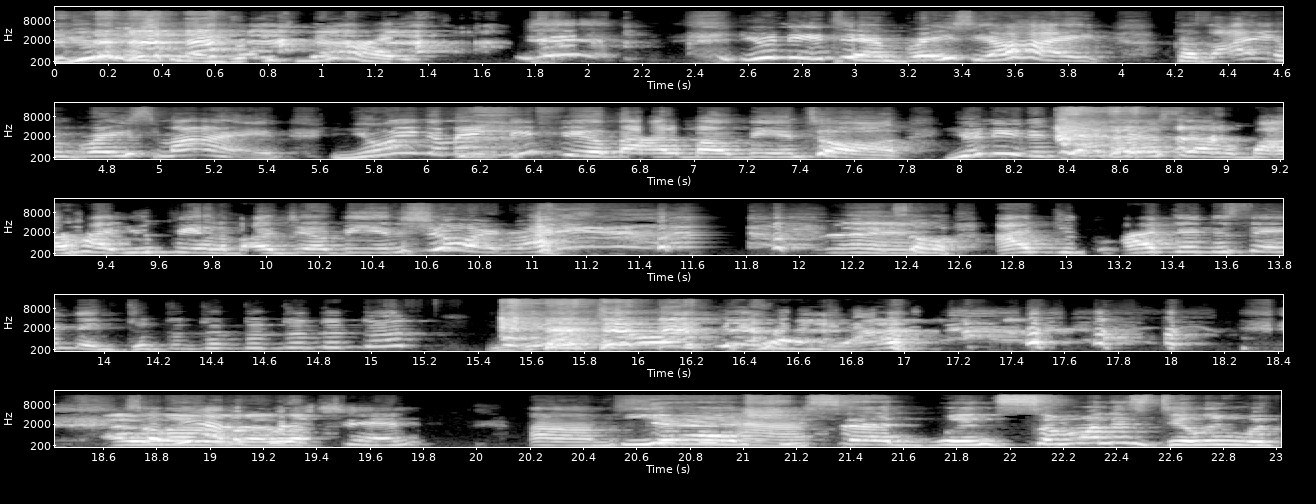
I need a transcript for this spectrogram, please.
You need to embrace your height." You need to embrace your height because I embrace mine. You ain't gonna make me feel bad about being tall. You need to check yourself about how you feel about your being short, right? right. So I do. I did the same thing. so we have it. a question. Um, yeah, she said when someone is dealing with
